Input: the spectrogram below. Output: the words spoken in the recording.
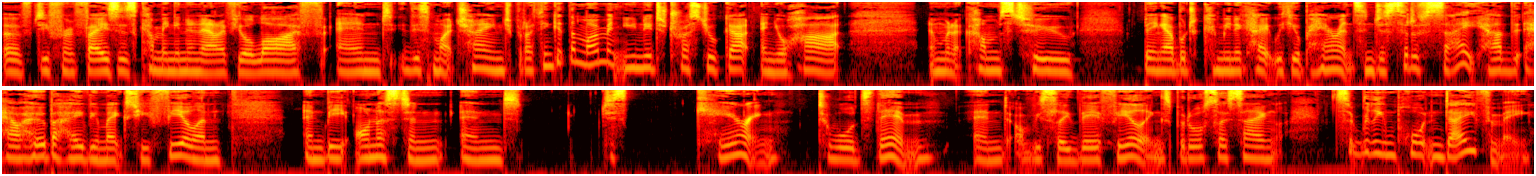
of different phases, coming in and out of your life, and this might change. But I think at the moment you need to trust your gut and your heart. And when it comes to being able to communicate with your parents and just sort of say how how her behavior makes you feel and and be honest and and just caring towards them and obviously their feelings but also saying it's a really important day for me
